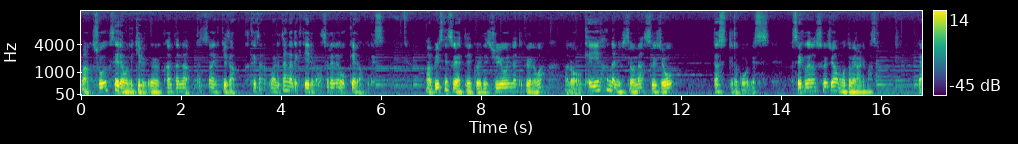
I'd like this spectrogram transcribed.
まあ、小学生でもできる簡単な立算引き算、掛け算、割り算ができていればそれで OK なわけです。まあ、ビジネスをやっていく上で重要になってくるのは、あの、経営判断に必要な数字を出すってところです。正確な数字は求められません。で、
